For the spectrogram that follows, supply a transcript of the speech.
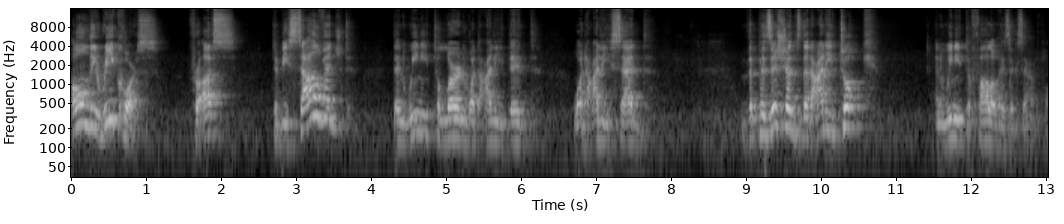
only recourse for us to be salvaged, then we need to learn what Ali did, what Ali said, the positions that Ali took, and we need to follow his example.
